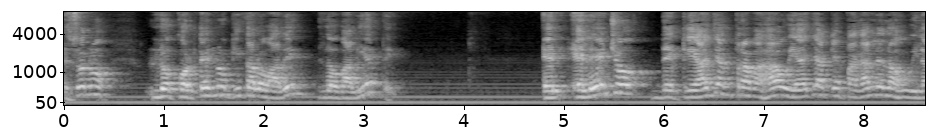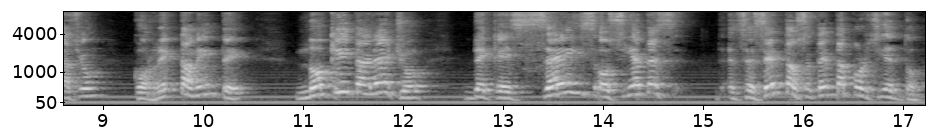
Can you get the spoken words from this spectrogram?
Eso no, lo cortés no quita lo, lo valiente. El, el hecho de que hayan trabajado y haya que pagarle la jubilación correctamente, no quita el hecho de que 6 o 7, 60 o 70%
